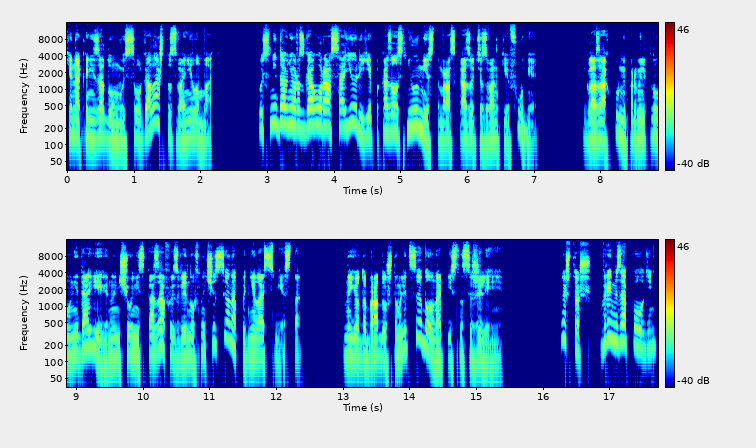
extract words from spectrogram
Хинака, не задумываясь, солгала, что звонила мать. После недавнего разговора о Сайоре ей показалось неуместным рассказывать о звонке Фуми. В глазах Куми промелькнуло недоверие, но ничего не сказав и взглянув на часы, она поднялась с места. На ее добродушном лице было написано сожаление. «Ну что ж, время за полдень.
